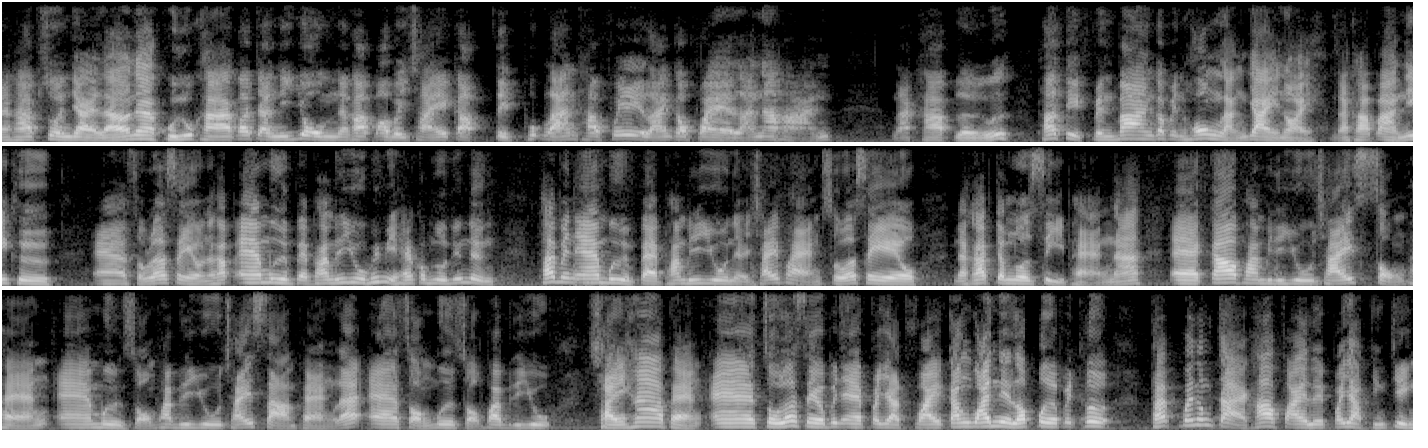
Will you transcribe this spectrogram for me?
นะครับ ส่วนใหญ่แล้วเนี่ยคุณลูกค้าก็จะนิยมนะครับ เอาไปใช้กับติดพวกร้านคาเฟ่ ร้านกาแฟ ร้านอาหาร นะครับหรือถ้าติดเป็นบ้านก็เป็นห้องหลังใหญ่หน่อยนะครับอ่านี่คือแอร์โซลาร์เซลล์นะครับแอร์หมื่นแปดพันพิยูพี่หมีให้ความรู้นิดหนึ่งถ้าเป็นแอร์หมื่นแปดพันพิยูเนี่ยใช้แผงโซลาร์เซลล์นะครับจำนวน 4 แผงนะแอร์เก้าพันพิยูใช้ 2 แผงแอร์หมื่นสองพันพิยูใช้ 3 แผง และแอร์สองหมื่นสองพันพิยูใช้ 5 แผงแอร์โซลาร์เซลล์เป็นแอร์ประหยัดไฟกลางวันเนี่ยเราเปิดไปเถอะแทบไม่ต้องจ่ายค่าไฟเลยประหยัดจริง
